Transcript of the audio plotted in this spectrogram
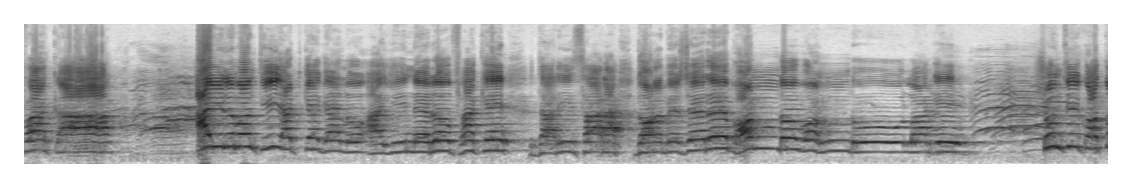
ফাঁকা। আইন মন্ত্রী আটকে গেল আইনের ফাঁকে। দাড়ি সারা দরবেশের ভণ্ড ভণ্ড লাগে। শুনছি কত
